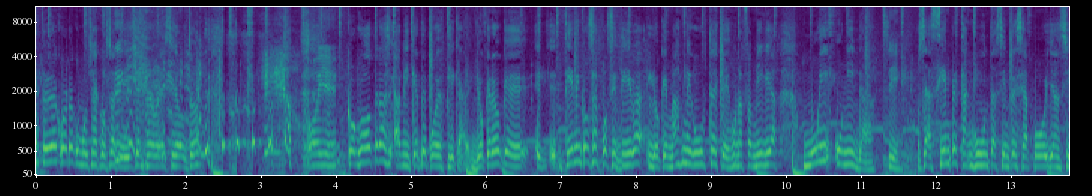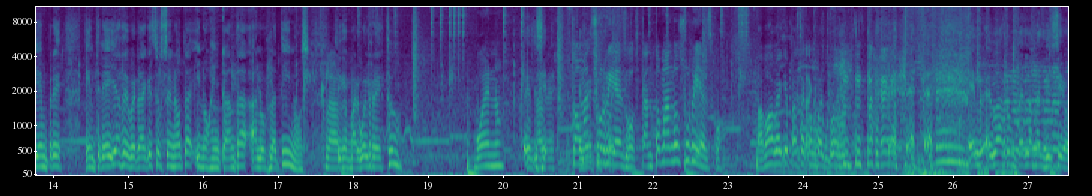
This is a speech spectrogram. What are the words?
Estoy de acuerdo con muchas cosas que dice Paris Hilton. Oye. Con otras, a mí, ¿qué te puedo explicar? Yo creo que eh, eh, tienen cosas positivas. Lo que más me gusta es que es una familia muy unida. Sí. O sea, siempre están juntas, siempre se apoyan, siempre entre ellas, de verdad que eso se nota y nos encanta a los latinos. Claro. Sin embargo, el resto. Bueno, El- a sí, ver, el toman su fue. riesgo, están tomando su riesgo. Vamos a ver qué pasa con Bad Bunny. él, él va a romper la maldición.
